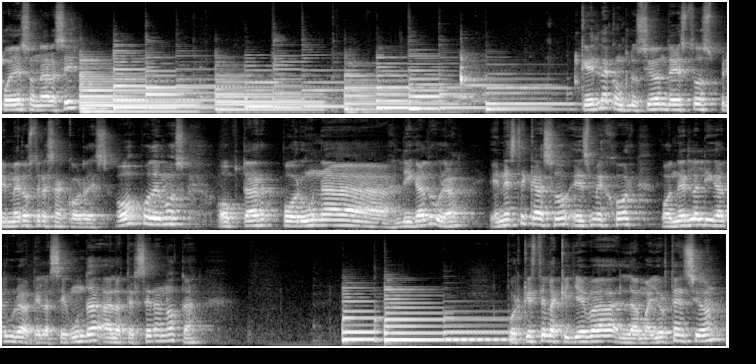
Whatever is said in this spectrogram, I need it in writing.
Puede sonar así. ¿Qué es la conclusión de estos primeros tres acordes? O podemos optar por una ligadura. En este caso es mejor poner la ligadura de la segunda a la tercera nota porque esta es la que lleva la mayor tensión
